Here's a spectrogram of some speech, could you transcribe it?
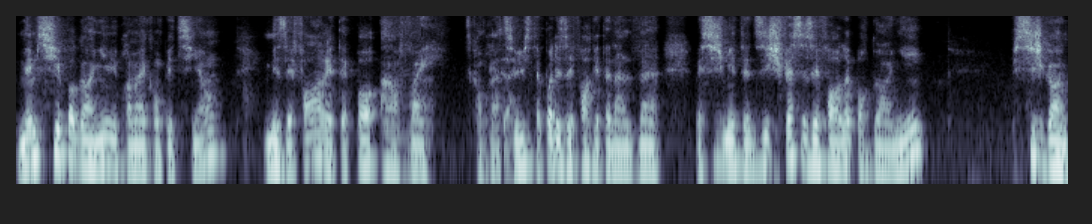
Même si je n'ai pas gagné mes premières compétitions, mes efforts n'étaient pas en vain. Tu comprends-tu? Ce pas des efforts qui étaient dans le vent. Mais si je m'étais dit, je fais ces efforts-là pour gagner, puis si je gagne,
